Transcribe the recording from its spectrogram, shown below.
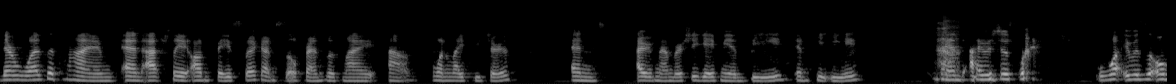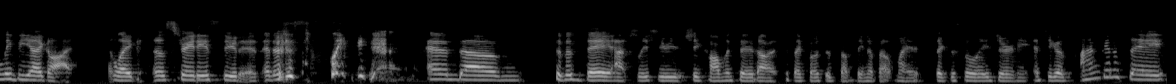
there was a time, and actually on Facebook, I'm still friends with my um, one of my teachers, and I remember she gave me a B in PE, and I was just like, "What?" It was the only B I got, like a straight A student, and it was like, and um, to this day, actually, she she commented on because I posted something about my Cirque du Soleil journey, and she goes, "I'm gonna say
